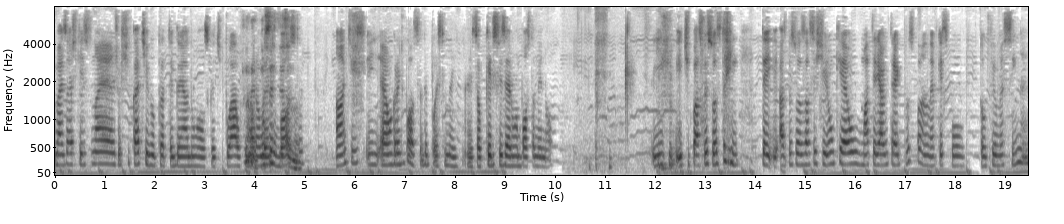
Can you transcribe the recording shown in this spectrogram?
Mas acho que isso não é justificativo para ter ganhado um Oscar. Tipo, ah, o filme não, era uma grande bosta não. antes e é uma grande bosta depois também. É só porque eles fizeram uma bosta menor. E, e tipo, as pessoas têm, têm, As pessoas assistiram que é o material entregue pros fãs, né? Porque se for todo filme assim, né?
